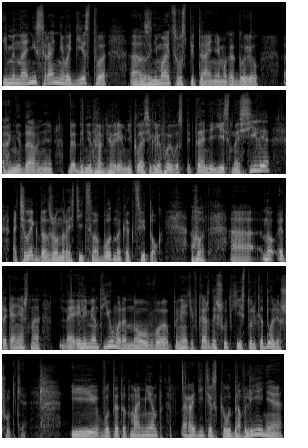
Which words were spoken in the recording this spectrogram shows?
именно они с раннего детства э, занимаются воспитанием. А как говорил недавнее, до, до недавнего времени классик, любое воспитание есть насилие, а человек должен растить свободно, как цветок. Вот. А, ну, это, конечно, элемент юмора, но, в, понимаете, в каждой шутке есть только доля шутки. И вот этот момент родительского давления,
